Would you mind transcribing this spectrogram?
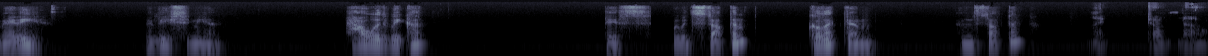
Maybe. Maybe, Simeon. How would we cut this? We would stop them, collect them, and stop them? I don't know.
